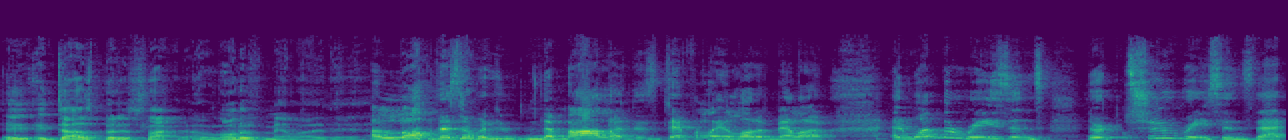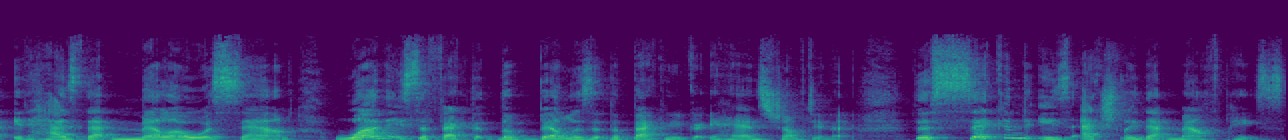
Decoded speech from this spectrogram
It, it does, but it's like a lot of mellow there. a lot. There's in the. There's definitely a lot of mm. mellow, and one of the reasons there are two reasons that it has that mellower sound. One is the fact that the bell is at the back and you've got your hands shoved in it. The second is actually that mouthpiece.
